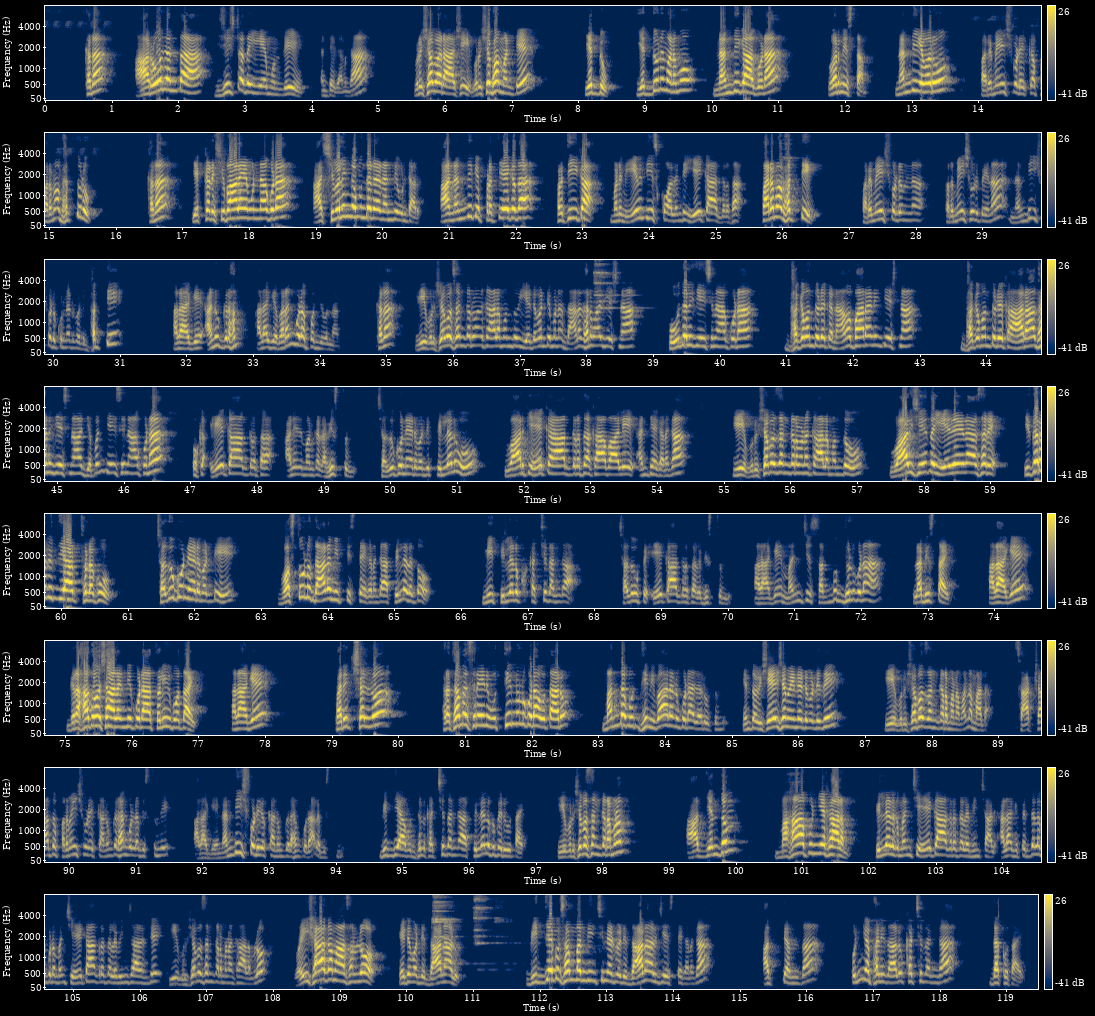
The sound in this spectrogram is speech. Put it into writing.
కదా? ఆ రోజంతా విశిష్టత ఏముంది? అంటే కనుక వృషభ రాశి వృషభం అంటే ఎద్దు. ఎద్దుని మనము నందిగా కూడా వర్ణిస్తాం. నంది ఎవరు? పరమేశ్వరుడు యొక్క పరమభక్తుడు. కదా? ఎక్కడ శివాలయం ఉన్నా కూడా ఆ శివలింగం ముందట నంది ఉంటారు. ఆ నందికి ప్రత్యేకత ప్రతీక మనం ఏమి తీసుకోవాలంటే ఏకాగ్రత పరమభక్తి. పరమేశ్వరున్న పరమేశ్వరుడు పరమేశ్వరుడి పైన నందీశ్వరుడికి ఉన్నటువంటి భక్తి అలాగే అనుగ్రహం అలాగే వరం కూడా పొంది ఉన్నాడు కదా? ఈ వృషభ సంక్రమణ కాలం ముందు ఎటువంటి మనం దాన ధర్మాలు చేసినా పూజలు చేసినా కూడా భగవంతుడి యొక్క నామపారాయణం చేసినా భగవంతుడి యొక్క ఆరాధన చేసినా జపం చేసినా కూడా ఒక ఏకాగ్రత అనేది మనకు లభిస్తుంది. చదువుకునేటువంటి పిల్లలు వారికి ఏకాగ్రత కావాలి అంటే కనుక ఈ వృషభ సంక్రమణ కాలమందు వారి చేత ఏదైనా సరే ఇతర విద్యార్థులకు చదువుకునేటువంటి వస్తువులు దానం ఇప్పిస్తే కనుక పిల్లలతో మీ పిల్లలకు ఖచ్చితంగా చదువుపై ఏకాగ్రత లభిస్తుంది. అలాగే మంచి సద్బుద్ధులు కూడా లభిస్తాయి. అలాగే గ్రహదోషాలన్నీ కూడా తొలగిపోతాయి. అలాగే పరీక్షల్లో ప్రథమ శ్రేణి ఉత్తీర్ణులు కూడా అవుతారు. మందబుద్ధి నివారణ కూడా జరుగుతుంది. ఎంతో విశేషమైనటువంటిది ఈ వృషభ సంక్రమణం అన్నమాట. సాక్షాత్ పరమేశ్వరుడు యొక్క అనుగ్రహం కూడా లభిస్తుంది. అలాగే నందీశ్వరుడు యొక్క అనుగ్రహం కూడా లభిస్తుంది. విద్యా బుద్ధులు ఖచ్చితంగా పిల్లలకు పెరుగుతాయి. ఈ వృషభ సంక్రమణం ఆద్యంతం మహాపుణ్యకాలం. పిల్లలకు మంచి ఏకాగ్రత లభించాలి. అలాగే పెద్దలకు కూడా మంచి ఏకాగ్రత లభించాలంటే ఈ వృషభ సంక్రమణ కాలంలో వైశాఖ మాసంలో ఎటువంటి దానాలు విద్యకు సంబంధించినటువంటి దానాలు చేస్తే కనుక అత్యంత పుణ్య ఫలితాలు ఖచ్చితంగా దక్కుతాయి.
